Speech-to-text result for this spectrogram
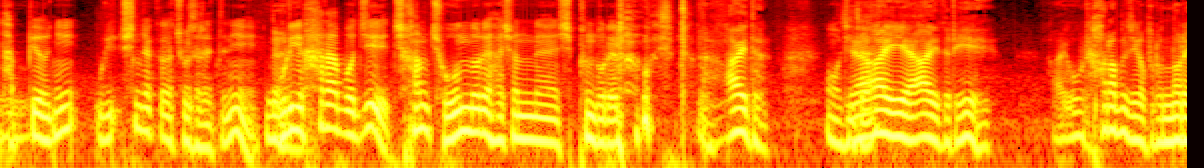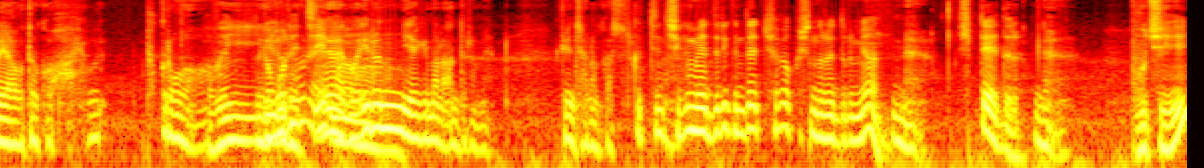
답변이 우리 신 작가가 조사를 했더니 네. 우리 할아버지 참 좋은 노래 하셨네 싶은 노래를 하고 싶다. 아이들 어, 제 진짜. 아이의 아이들이 아이고 우리 할아버지가 부른 노래하고 듣고 아이고 부끄러워. 아, 왜 이런 걸? 했지? 예, 뭐 어. 이런 얘기만 안 들으면 괜찮은 가수로. 그때 지금 애들이 근데 최백호 씨 노래 들으면 네, 10대 애들 네. 뭐지?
